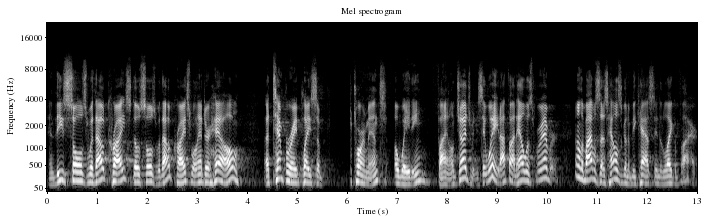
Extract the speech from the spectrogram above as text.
And these souls without Christ, those souls without Christ, will enter hell, a temporary place of torment, awaiting final judgment. You say, wait, I thought hell was forever. No, the Bible says hell is going to be cast into the lake of fire.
